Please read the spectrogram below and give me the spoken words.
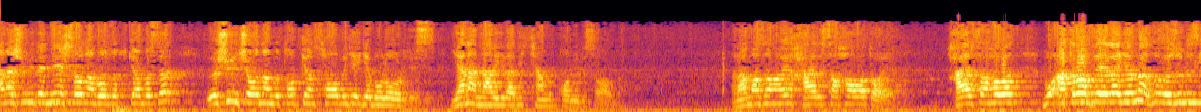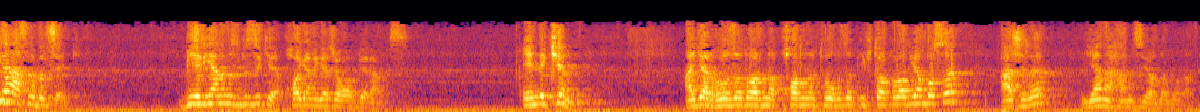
Ana shu uyda nechta odam roza tutgan bo'lsa, o'shuncha odamni topgan savobiga ega bo'laverdingiz. Yana narigilarga kam bo'lib qolmaydi savobi. Ramazon oyi xayr saxovat oyi. Xayr saxovat bu atrofdagilarga emas, bu o'zimizga asli bilsak. Berganimiz bizniki, qolganiga javob beramiz. Endi kim agar rozadorni qornini to'g'izib iftor qiladigan bo'lsa, ajri yana ham ziyoda bo'ladi.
